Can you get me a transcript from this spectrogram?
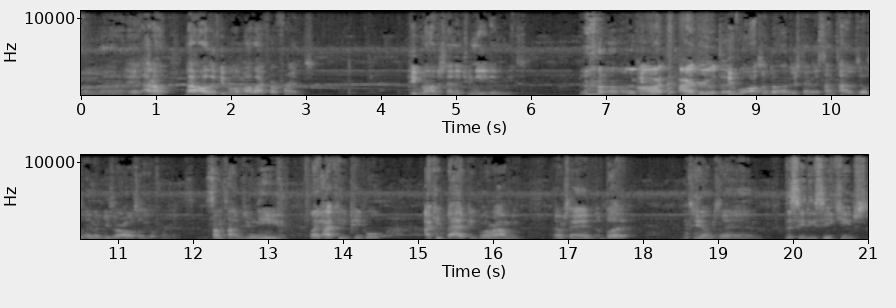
You know what I'm saying? I don't. Not all the people in my life are friends. People don't understand that you need enemies. People, Oh, I, I agree with that. People also don't understand that sometimes those enemies are also your friends. Sometimes you need, like, I keep people, I keep bad people around me. You know what I'm saying? But, you know what I'm saying? The CDC keeps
